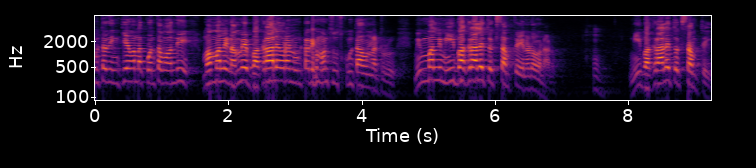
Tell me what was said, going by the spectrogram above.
ఉంటుంది ఇంకేమన్నా కొంతమంది మమ్మల్ని నమ్మే బకరాలు ఎవరన్నా ఉంటారేమో అని చూసుకుంటా ఉన్నట్టు. మిమ్మల్ని మీ బకరాలే తొక్కి చంపుతాయి ఎనడో అన్నాడు మీ బకరాలే తొక్కి చంపుతాయి.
